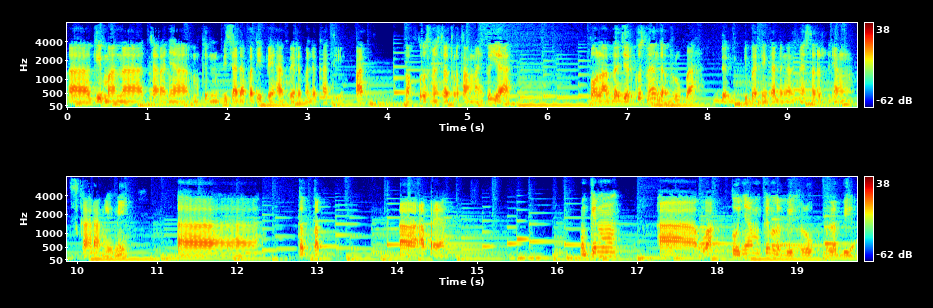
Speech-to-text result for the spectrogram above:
uh, gimana caranya mungkin bisa dapat IPH hampir mendekati 4 waktu semester pertama itu ya pola belajarku sebenarnya nggak berubah dibandingkan dengan semester yang sekarang ini uh, tetap uh, apa ya mungkin uh, waktunya mungkin lebih lebih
